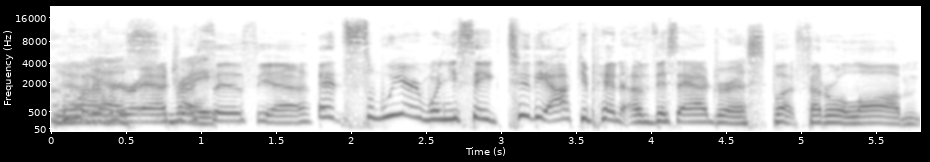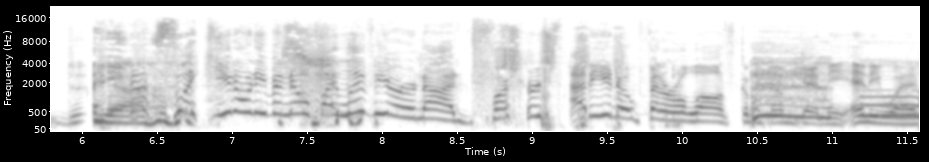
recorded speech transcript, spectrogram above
Yeah. whatever your address right. is. Yeah. It's weird when you say to the occupant of this address, but federal law. Yeah. it's like you don't even know if I live here or not. Fuckers. How do you know federal law is going to come get me? Anyway,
